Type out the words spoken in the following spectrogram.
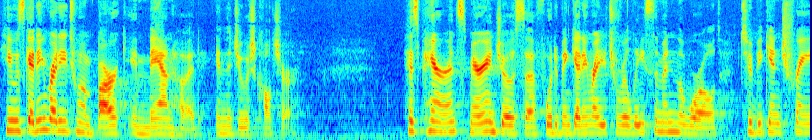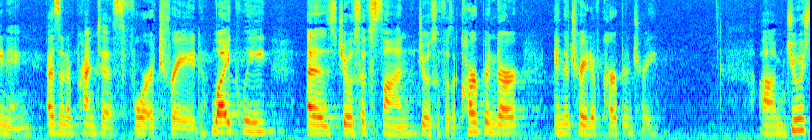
He was getting ready to embark in manhood in the Jewish culture. His parents, Mary and Joseph, would have been getting ready to release him into the world to begin training as an apprentice for a trade. Likely, as Joseph's son, Joseph was a carpenter in the trade of carpentry. Um, Jewish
